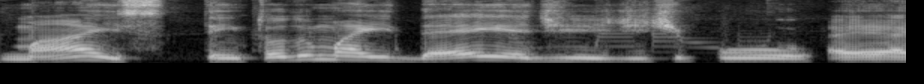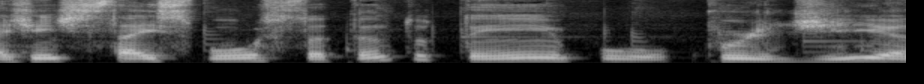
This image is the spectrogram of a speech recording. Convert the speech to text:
Mas tem toda uma ideia de, de tipo, é, a gente está exposto a tanto tempo por dia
